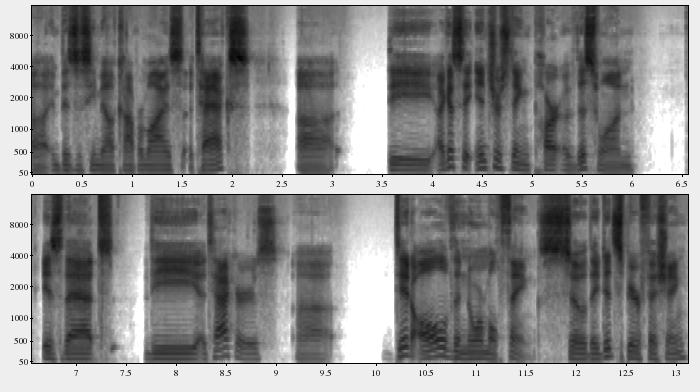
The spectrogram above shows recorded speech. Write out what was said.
uh, and business email compromise attacks. Uh, the I guess the interesting part of this one is that the attackers uh, did all of the normal things. So they did spear phishing.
